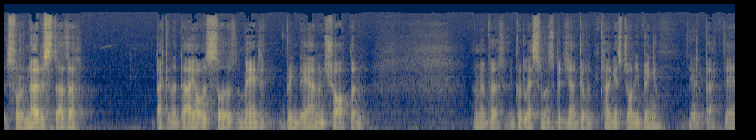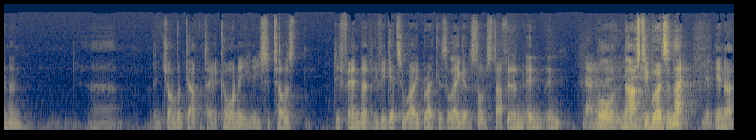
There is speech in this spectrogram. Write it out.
I sort of noticed other back in the day. I was sort of the man to bring down and chop. And I remember a good lesson when I was a bit younger, playing against Johnny Bingham Yep. back then, and uh, I think John would go up and take a corner. He, he used to tell his defender if he gets away, break his leg and sort of stuff. And, in, in No, no, more yeah, nasty yeah. words than that, Yep. you know.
